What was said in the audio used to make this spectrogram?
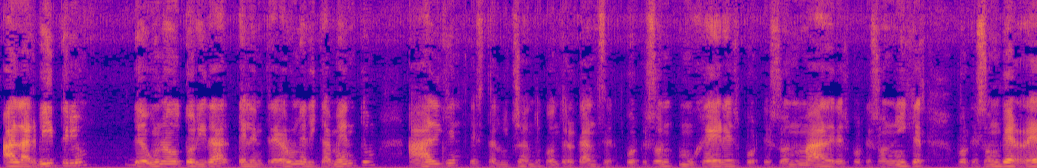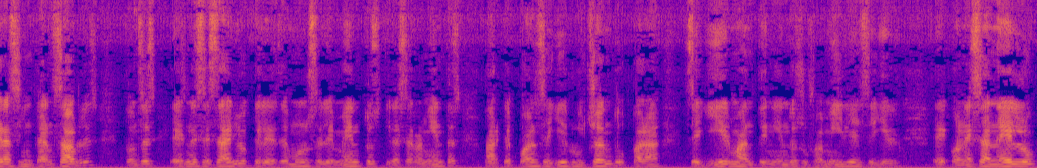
al arbitrio de una autoridad el entregar un medicamento a alguien que está luchando contra el cáncer, porque son mujeres, porque son madres, porque son hijas, porque son guerreras incansables. Entonces es necesario que les demos los elementos y las herramientas para que puedan seguir luchando, para seguir manteniendo su familia y seguir eh, con ese anhelo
